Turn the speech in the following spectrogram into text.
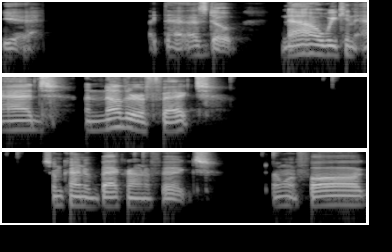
Yeah, like that. That's dope. Now we can add another effect, some kind of background effect. I want fog.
